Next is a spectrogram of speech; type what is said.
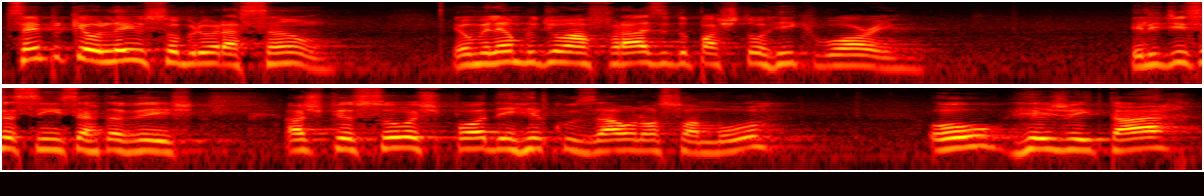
Sempre que eu leio sobre oração, eu me lembro de uma frase do pastor Rick Warren. Ele disse assim certa vez: As pessoas podem recusar o nosso amor ou rejeitar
